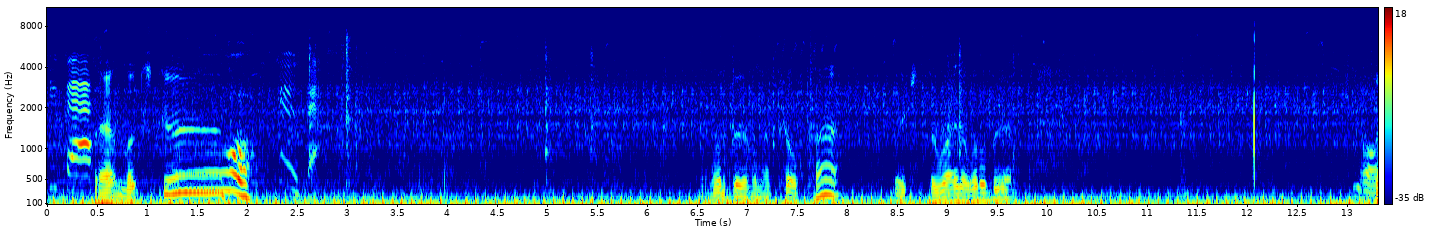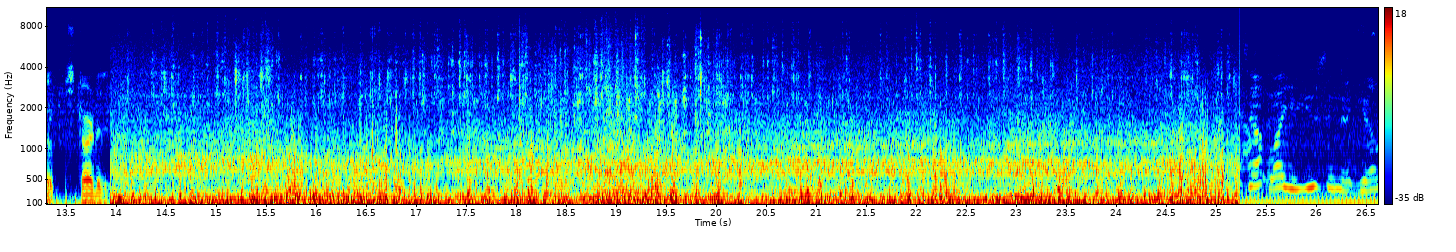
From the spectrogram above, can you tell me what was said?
Too fast. That looks good. Whoa. Too fast. A little bit of an uphill putt. Breaks to the right a little bit. Oh, Oh, started it. Is that why you're using that yellow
